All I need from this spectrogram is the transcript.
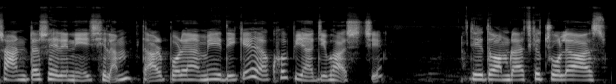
স্নানটা সেরে নিয়েছিলাম। তারপরে আমি এদিকে দেখো পেঁয়াজি ভাজছি। যেহেতু আমরা আজকে চলে আসব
